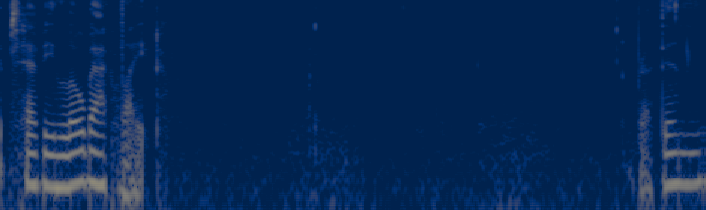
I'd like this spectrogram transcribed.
Hips heavy, low back light. Breath in.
